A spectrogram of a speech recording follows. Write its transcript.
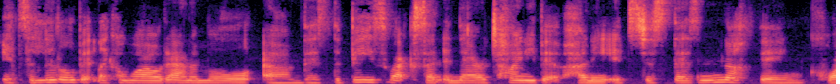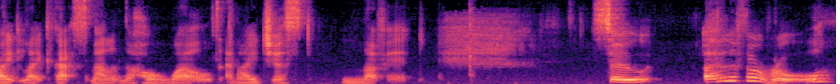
it's a little bit like a wild animal. Um, there's the beeswax scent in there, a tiny bit of honey. It's just, there's nothing quite like that smell in the whole world, and I just love it. So, overall,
